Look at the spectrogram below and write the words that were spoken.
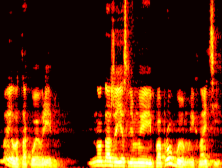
Было такое время. Но даже если мы попробуем их найти,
